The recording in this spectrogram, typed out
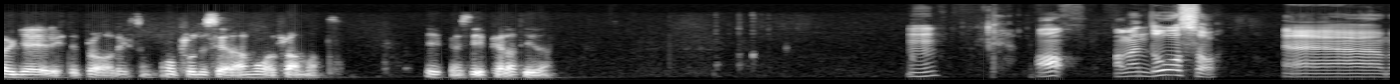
Högg är ju riktigt bra liksom och producerar mål framåt i princip hela tiden. Mm. Ja, ja, men då så. Eh,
